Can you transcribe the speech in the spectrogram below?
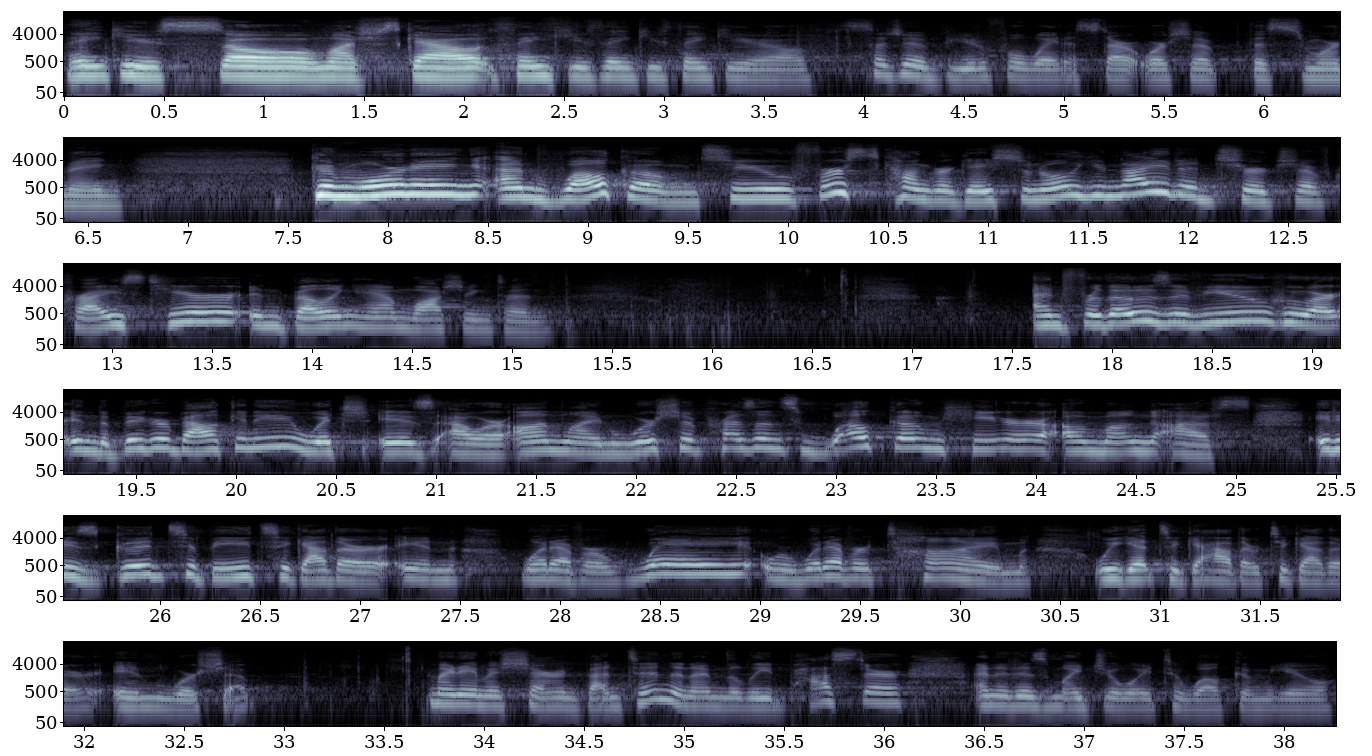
Thank you so much, Scout. Thank you, thank you, thank you. Such a beautiful way to start worship this morning. Good morning and welcome to First Congregational United Church of Christ here in Bellingham, Washington. And for those of you who are in the bigger balcony, which is our online worship presence, welcome here among us. It is good to be together in whatever way or whatever time we get to gather together in worship. My name is Sharon Benton, and I'm the lead pastor, and it is my joy to welcome you.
